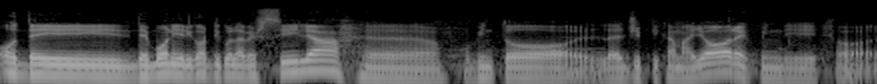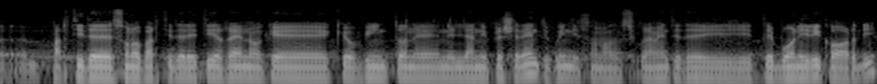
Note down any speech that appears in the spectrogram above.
Ho dei, dei, buoni ricordi con la Versilia, eh, ho vinto il GP Camaiore, quindi eh, partite, sono partite le Tirreno che, che ho vinto ne, negli anni precedenti, quindi sono sicuramente dei, dei, buoni ricordi.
